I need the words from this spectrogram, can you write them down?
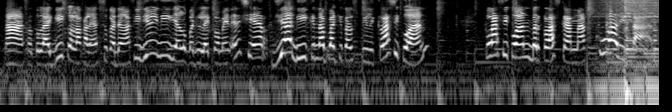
Nah, satu lagi kalau kalian suka dengan video ini, jangan lupa di like, comment, and share. Jadi, kenapa kita harus pilih Classic One? Classic One berkelas karena kualitas.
